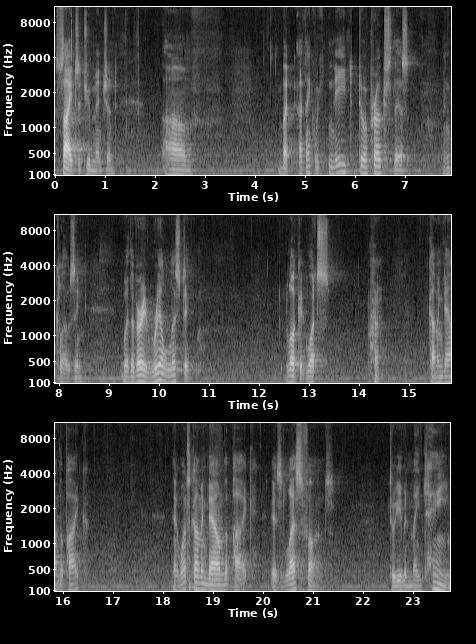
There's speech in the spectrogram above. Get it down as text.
sites that you mentioned. Um, But I think we need to approach this in closing with a very realistic look at what's coming down the pike. And what's coming down the pike is less funds to even maintain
